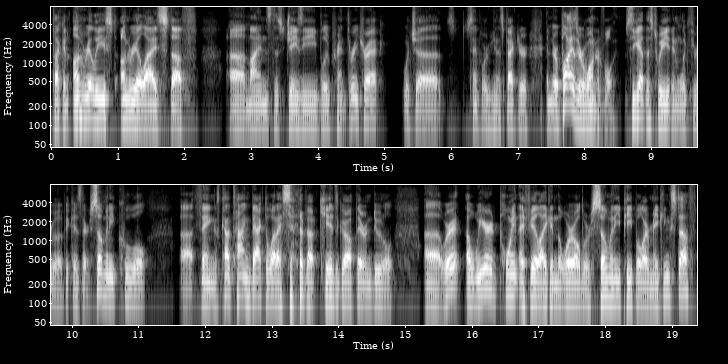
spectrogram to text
Talking unreleased, unrealized stuff. Uh, mine's this Jay Z Blueprint three track, which uh sample Regina Spektor, and the replies are wonderful. So you got this tweet and look through it because there's so many cool uh, things. Kind of tying back to what I said about kids go out there and doodle. Uh, we're at a weird point. I feel like in the world where so many people are making stuff,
